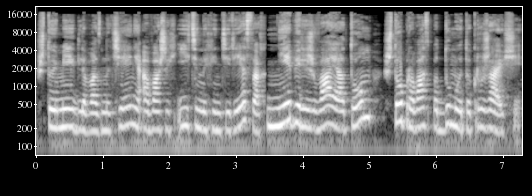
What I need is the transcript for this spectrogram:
что имеет для вас значение значение о ваших истинных интересах, не переживая о том, что про вас подумают окружающие.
